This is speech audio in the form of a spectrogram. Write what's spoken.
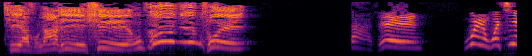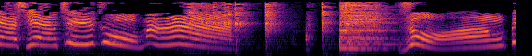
家住哪里？姓字名谁？大人，问我家乡居住吗？荣兵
